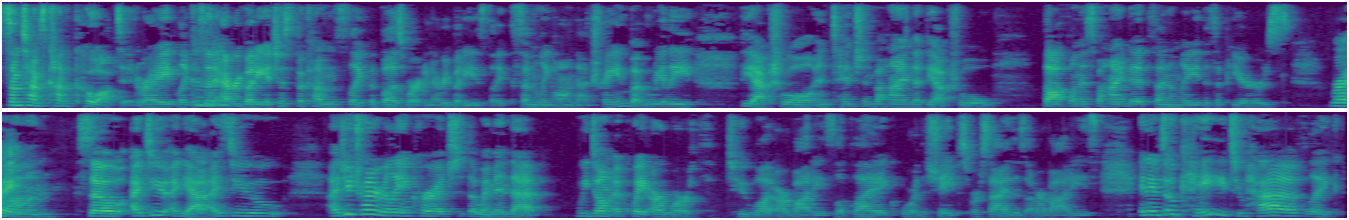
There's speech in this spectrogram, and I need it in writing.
sometimes kind of co opted, right? Like, because Mhm. then everybody, it just becomes like the buzzword and everybody's like suddenly on that train. But really, the actual intention behind it, the actual thoughtfulness behind it suddenly disappears. Right. Um, so I do, yeah, I do, I do try to really encourage the women that we don't equate our worth to what our bodies look like or the shapes or sizes of our bodies. And it's okay to have like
